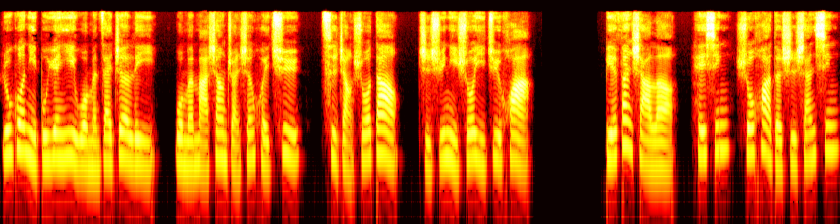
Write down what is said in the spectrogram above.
如果你不愿意我们在这里，我们马上转身回去。次长说道。只需你说一句话。别犯傻了，黑星。说话的是山星。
